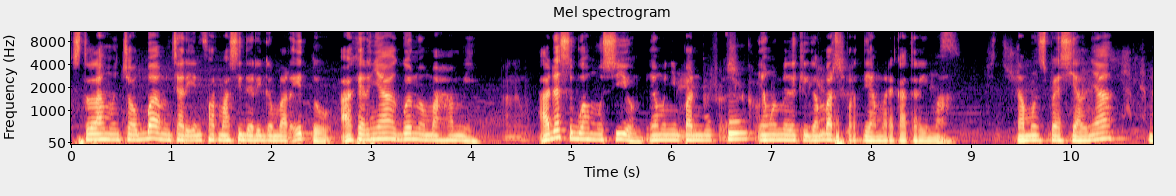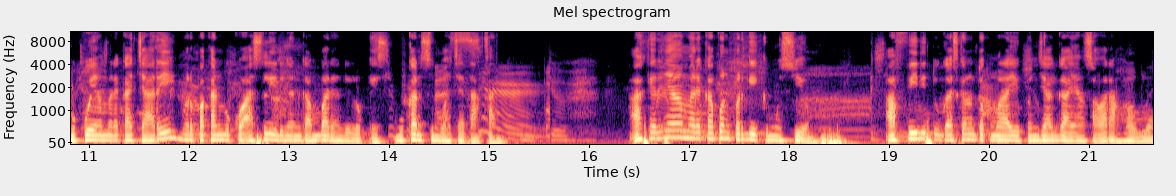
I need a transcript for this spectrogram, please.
Setelah mencoba mencari informasi dari gambar itu, akhirnya Gwen memahami. Ada sebuah museum yang menyimpan buku yang memiliki gambar seperti yang mereka terima. Namun spesialnya, buku yang mereka cari merupakan buku asli dengan gambar yang dilukis, bukan sebuah cetakan. Akhirnya mereka pun pergi ke museum. Avi ditugaskan untuk merayu penjaga yang seorang homo.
